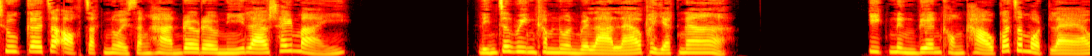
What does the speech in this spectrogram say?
ชูเกอร์จะออกจากหน่วยสังหารเร็วๆนี้แล้วใช่ไหม หลินจวินคำนวณเวลาแล้วพยักหน้า อีกหนึ่งเดือนของเขาก็จะหมดแล้ว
